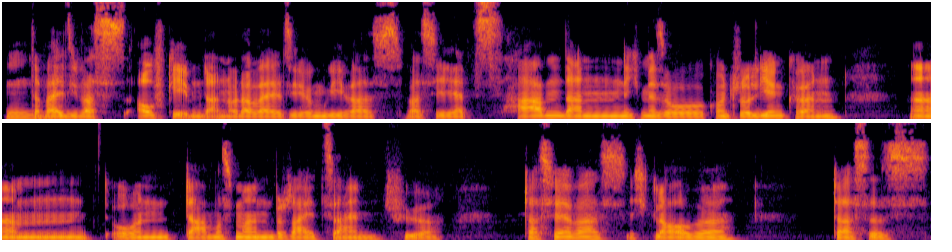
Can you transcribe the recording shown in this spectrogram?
Mhm. Da, weil sie was aufgeben dann oder weil sie irgendwie was, was sie jetzt haben, dann nicht mehr so kontrollieren können. Ähm, und da muss man bereit sein für. Das wäre was. Ich glaube, dass es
